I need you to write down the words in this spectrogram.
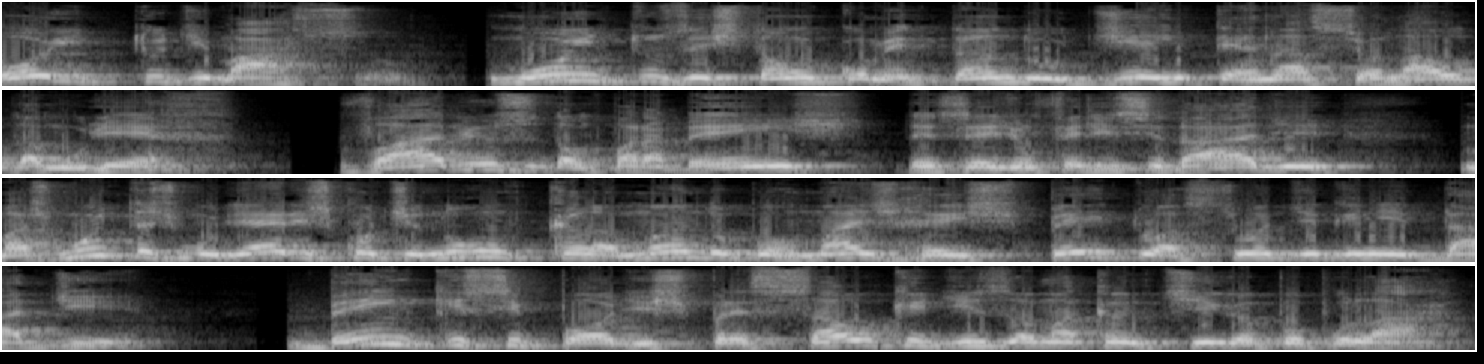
8 de março. Muitos estão comentando o Dia Internacional da Mulher. Vários dão parabéns, desejam felicidade mas muitas mulheres continuam clamando por mais respeito à sua dignidade. Bem que se pode expressar o que diz uma cantiga popular:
